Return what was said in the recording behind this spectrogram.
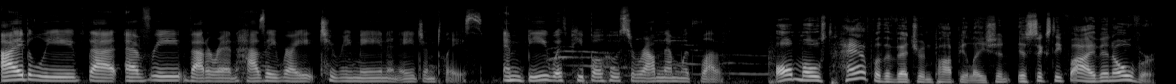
I believe that every veteran has a right to remain and age in place and be with people who surround them with love. Almost half of the veteran population is 65 and over.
